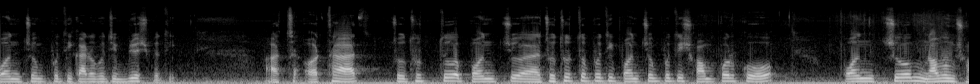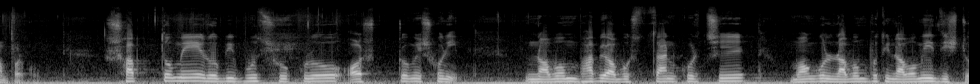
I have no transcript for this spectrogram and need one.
পঞ্চম প্রতি কারক হচ্ছে বৃহস্পতি। আচ্ছা অর্থাৎ চতুর্থ পঞ্চ চতুর্থ প্রতি পঞ্চম প্রতি সম্পর্ক, পঞ্চম নবম সম্পর্ক। সপ্তমে রবি বুধ শুক্র, অষ্টমে শনি। নবমভাবে অবস্থান করছে মঙ্গল নবমপতি নবমেই দৃষ্ট।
